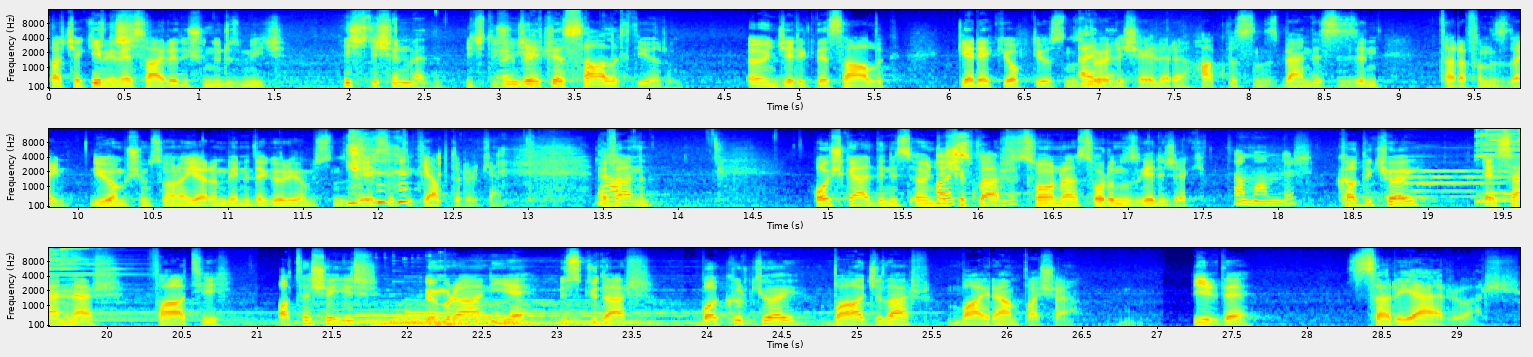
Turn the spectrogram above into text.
Saç ekimi Hiç. vesaire düşündünüz mü hiç? Hiç düşünmedim. Hiç düşünmemiş. Öncelikle sağlık diyorum. Öncelikle sağlık, gerek yok diyorsunuz Aynen. böyle şeylere. Haklısınız, ben de sizin tarafınızdayım diyormuşum. Sonra yarın beni de görüyormuşsunuz bir estetik yaptırırken. Efendim, hoş geldiniz. Önce Hoş şıklar, bulduk. sonra sorunuz gelecek. Tamamdır. Kadıköy, Esenler, Fatih, Ataşehir, Ümraniye, Üsküdar, Bakırköy, Bağcılar, Bayrampaşa. Bir de Sarıyer var.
